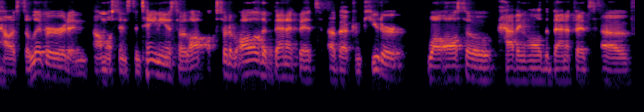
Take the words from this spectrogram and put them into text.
how it's delivered and almost instantaneous. So all, sort of all the benefits of a computer while also having all the benefits of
